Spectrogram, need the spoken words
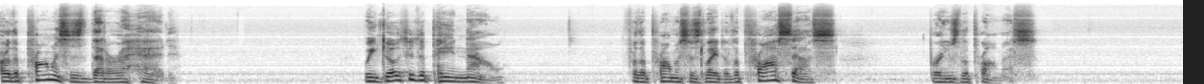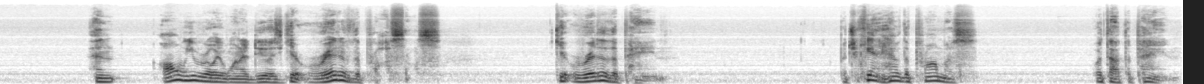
are the promises that are ahead. We go through the pain now for the promises later. The process brings the promise. And all we really want to do is get rid of the process, get rid of the pain. But you can't have the promise without the pain.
